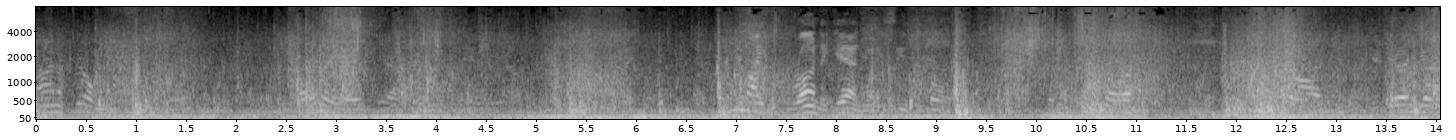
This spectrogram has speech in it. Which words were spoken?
On a film. There he is. Might run again when he sees the bullet. You're doing good.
